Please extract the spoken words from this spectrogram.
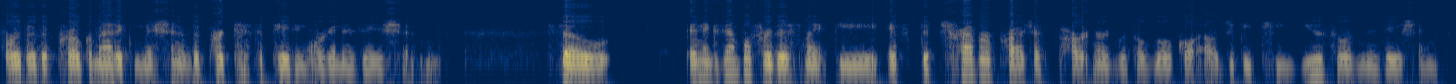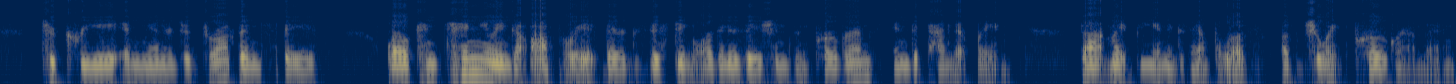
further the programmatic mission of the participating organizations. So an example for this might be if the Trevor Project partnered with a local LGBT youth organization to create and manage a drop-in space while continuing to operate their existing organizations and programs independently. That might be an example of, of joint programming.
